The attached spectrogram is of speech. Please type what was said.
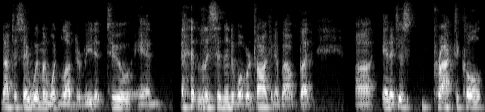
Not to say women wouldn't love to read it too and listen into what we're talking about, but uh, and it's just practical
